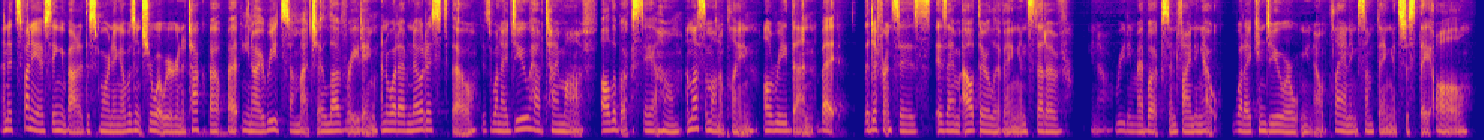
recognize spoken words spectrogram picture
And it's funny, I was thinking about it this morning. I wasn't sure what we were going to talk about, but you know, I read so much. I love reading. And what I've noticed though is when I do have time off, all the books stay at home, unless I'm on a plane. I'll read then. But the difference is, is I'm out there living instead of you know, reading my books and finding out what I can do or, you know, planning something. It's just they all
